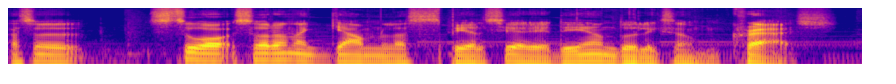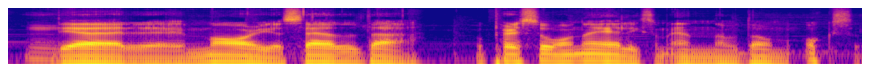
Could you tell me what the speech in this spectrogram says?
Alltså, så, sådana gamla spelserier, det är ändå liksom Crash. Mm. Det är eh, Mario, Zelda. Och Persona är liksom en av dem också.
